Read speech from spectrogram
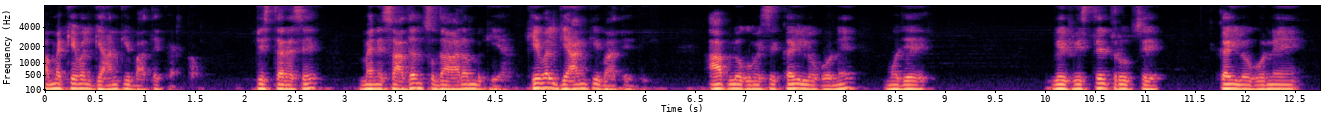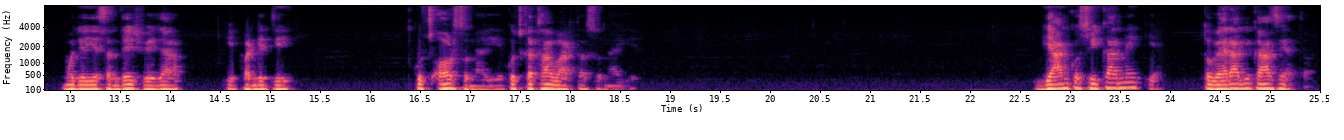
अब मैं केवल ज्ञान की बातें करता हूँ। जिस तरह से मैंने साधन सुधा आरंभ किया, केवल ज्ञान की बातें दी। आप लोगों में से कई लोगों ने मुझे विस्तृत रूप से कई लोगों ने मुझे ये संदेश भेजा कि पंडित जी, कुछ और सुनाइए, कुछ कथा वार्ता सुनाइए। ज्ञान को स्वीकार नहीं किया। तो वैराग्य कहाँ से आता?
